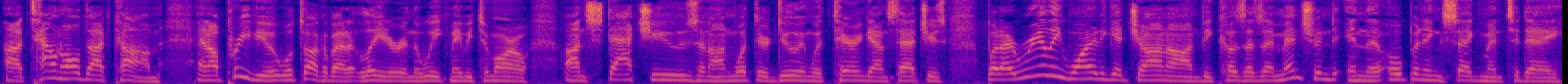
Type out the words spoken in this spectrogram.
uh, townhall.com. And I'll preview it. We'll talk about it later in the week, maybe tomorrow, on statues and on what they're doing with tearing down statues. But I really wanted to get John on because, as I mentioned in the opening segment today,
